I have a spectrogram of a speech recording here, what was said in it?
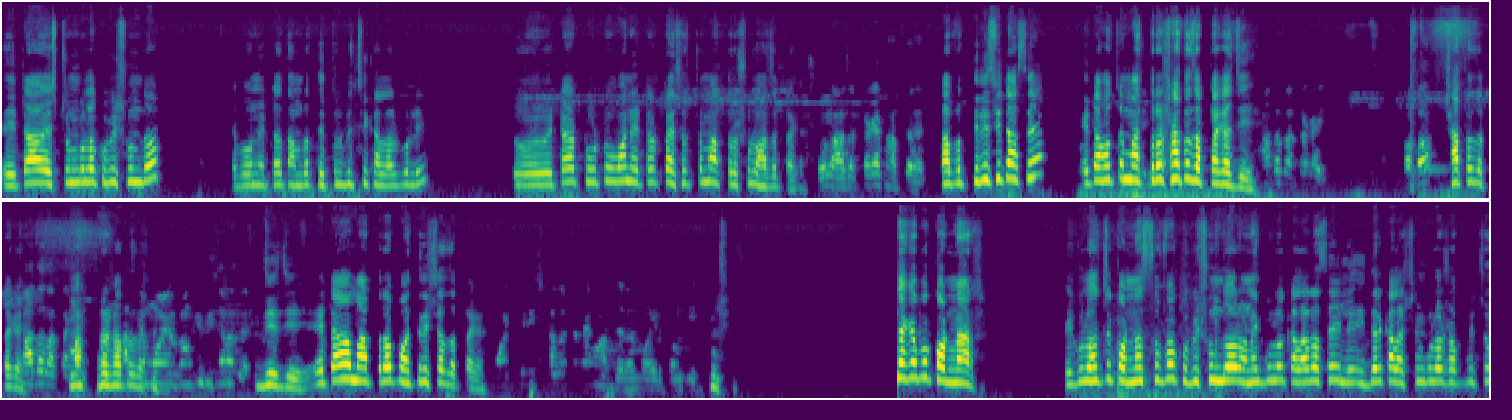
এটা স্টোনগুলো খুবই সুন্দর। এবং এটা আমরা তেঁতুল বিচি কালার বলি। তো এটা টু টু ওয়ান এটার প্রাইস হচ্ছে মাত্র ষোলো হাজার টাকা। ষোলো হাজার টাকায় তারপর থ্রি সিট আছে এটা হচ্ছে মাত্র সাত হাজার টাকা জি। সাত হাজার টাকা মাত্র সাত হাজার টাকা। জি জি এটা মাত্র পঁয়ত্রিশ হাজার টাকা। দেখাবো কর্নার এগুলো হচ্ছে কর্নার সোফা খুবই সুন্দর। অনেকগুলো কালার আছে। ঈদের কালেকশনগুলো সবকিছু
